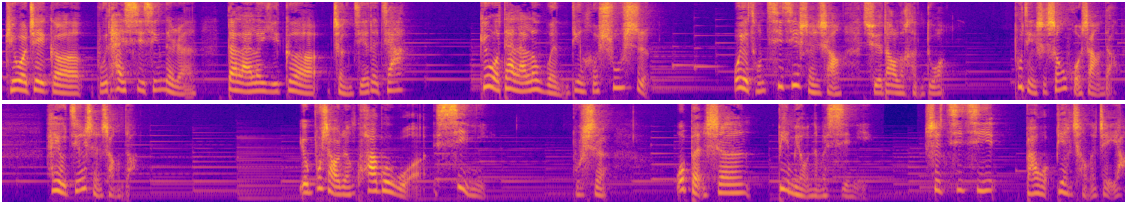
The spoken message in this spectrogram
给我这个不太细心的人。带来了一个整洁的家，给我带来了稳定和舒适。我也从七七身上学到了很多，不仅是生活上的，还有精神上的。有不少人夸过我细腻，不是，我本身并没有那么细腻，是七七把我变成了这样。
